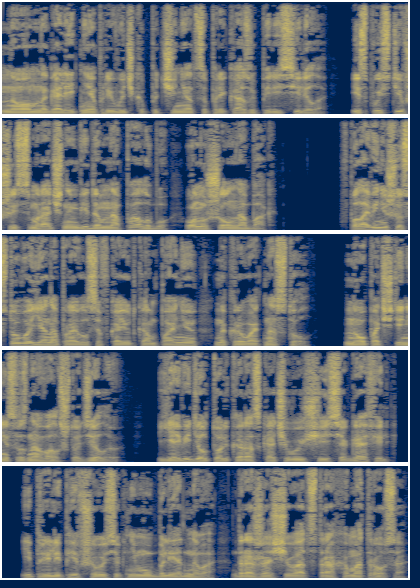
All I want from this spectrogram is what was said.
но многолетняя привычка подчиняться приказу пересилила, и спустившись с мрачным видом на палубу, он ушел на бак. В половине шестого я направился в кают-компанию накрывать на стол, но почти не сознавал, что делаю я видел только раскачивающийся гафель и прилепившегося к нему бледного, дрожащего от страха матроса,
